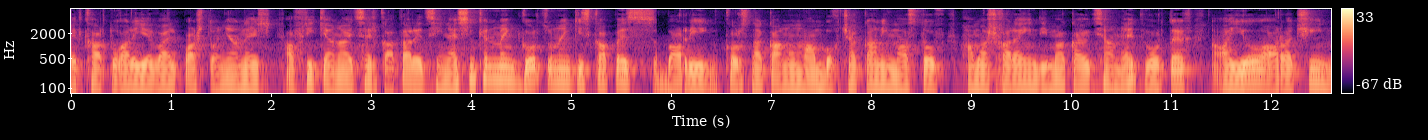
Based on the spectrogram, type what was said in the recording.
պետքարտուղարը եւ այլ պաշտոնյաներ աֆրիկյան այցեր կատարեցին, այսինքն մենք գործ ունենք իսկապես բարի գործնականում ամբողջական իմաստով համաշխարային դիմակայության հետ, որտեղ այո, առաջին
